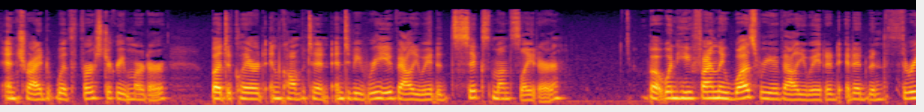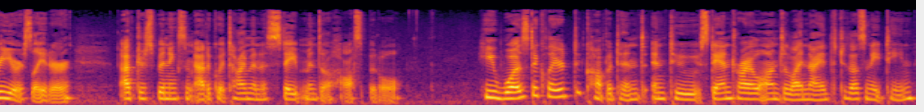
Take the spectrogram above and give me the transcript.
and tried with first degree murder, but declared incompetent and to be reevaluated six months later but when he finally was reevaluated, it had been three years later, after spending some adequate time in a state mental hospital. He was declared competent and to stand trial on July 9th, 2018.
